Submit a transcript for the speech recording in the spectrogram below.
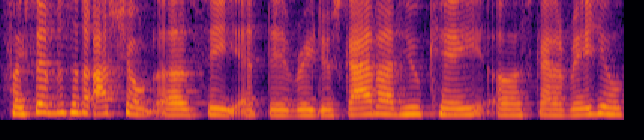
For eksempel så er det ret sjovt at se, at øh, Radio Skydive UK og Skydive Radio,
